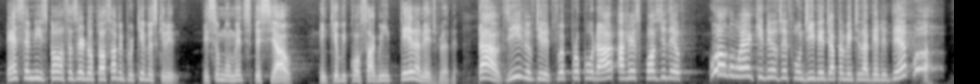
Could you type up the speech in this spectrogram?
Essa é minha estola sacerdotal. Sabe por quê, meus queridos? Esse é um momento especial em que eu me consagro inteiramente para Deus. Davi, meu querido, foi procurar a resposta de Deus. Como é que Deus respondia imediatamente naquele tempo?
